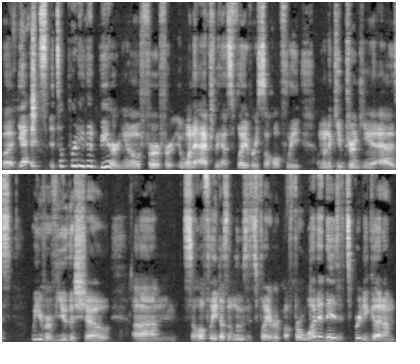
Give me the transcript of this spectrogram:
but yeah, it's it's a pretty good beer, you know, for for when it actually has flavor. So hopefully, I'm gonna keep drinking it as we review the show. Um, so hopefully, it doesn't lose its flavor. But for what it is, it's pretty good. Um,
